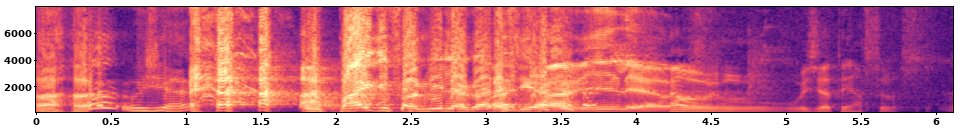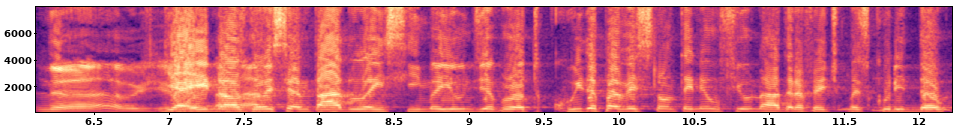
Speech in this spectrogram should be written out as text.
Aham, o Jean. o pai de família agora é Jean. família. Não, o, o, Jean tem as suas. Não, o G E aí tá nós nada. dois sentados lá em cima e um dizia pro outro, cuida pra ver se não tem nenhum fio nada na frente, uma escuridão.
